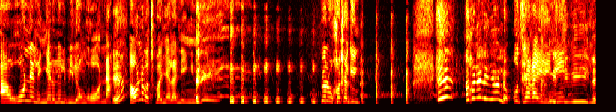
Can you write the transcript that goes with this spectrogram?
a go ne lenyalo le le bileng gona Eh? ga o ne batho ba nyalaneng jale o kgotlha keng a gona lenyalo o tshega eng netsebile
